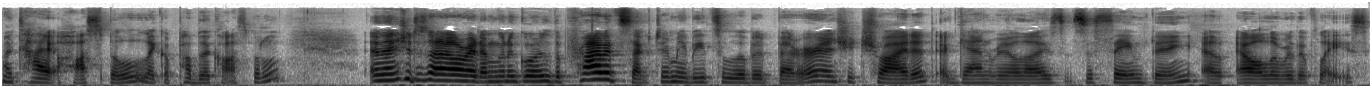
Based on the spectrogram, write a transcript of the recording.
a Thai hospital, like a public hospital. And then she decided, all right, I'm going to go into the private sector. Maybe it's a little bit better. And she tried it. Again, realized it's the same thing all over the place.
